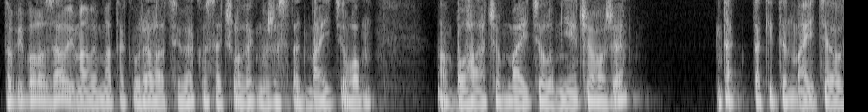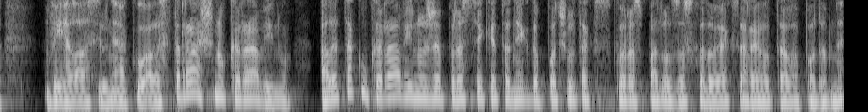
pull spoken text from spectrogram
to by bolo zaujímavé mať takú reláciu, ako sa človek môže stať majiteľom, boháčom, majiteľom niečoho, že? Tak, taký ten majiteľ vyhlásil nejakú, ale strašnú kravinu. Ale takú kravinu, že proste keď to niekto počul, tak skoro spadol zo schodov, jak sa rehotal a podobne.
